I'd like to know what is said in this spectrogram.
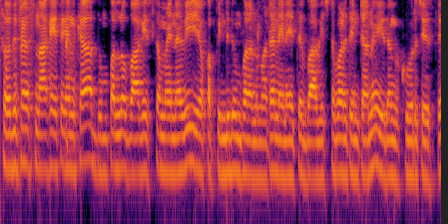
సో అది ఫ్రెండ్స్ నాకైతే కనుక దుంపల్లో బాగా ఇష్టమైనవి ఈ యొక్క పిండి దుంపలు అనమాట నేనైతే బాగా ఇష్టపడి తింటాను ఈ విధంగా కూర చేస్తే.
